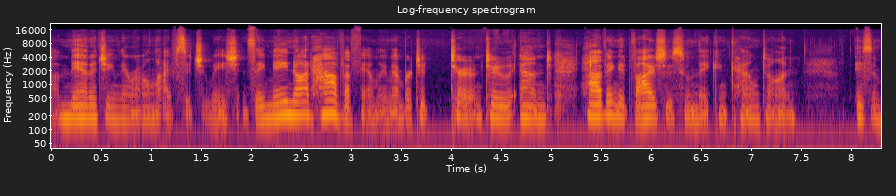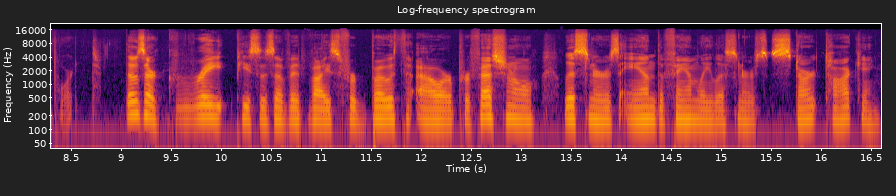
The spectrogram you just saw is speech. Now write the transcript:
uh, managing their own life situations. They may not have a family member to turn to, and having advisors whom they can count on is important. Those are great pieces of advice for both our professional listeners and the family listeners. Start talking.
